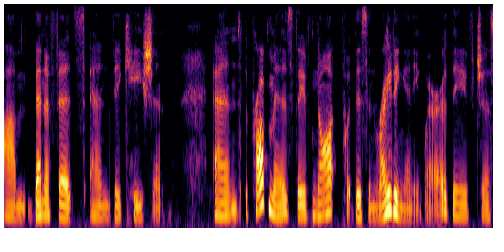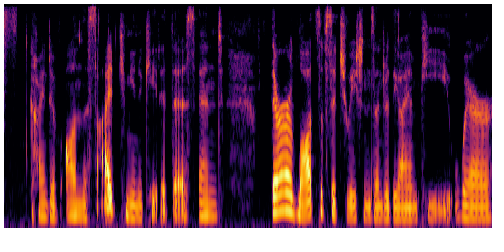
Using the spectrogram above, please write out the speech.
um, benefits, and vacation. And the problem is they've not put this in writing anywhere. They've just kind of on the side communicated this. And there are lots of situations under the IMP where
